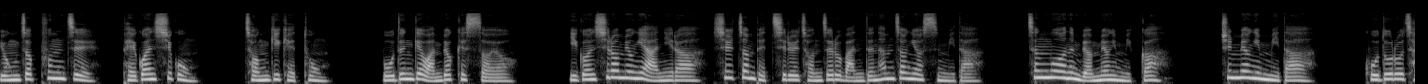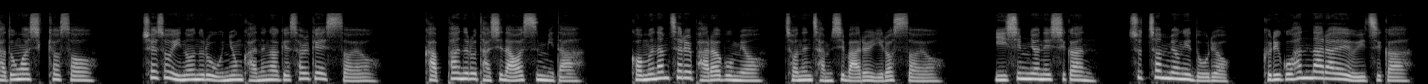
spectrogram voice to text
용접 품질, 배관 시공, 전기 개통, 모든 게 완벽했어요. 이건 실험용이 아니라 실전 배치를 전제로 만든 함정이었습니다. 승무원은 몇 명입니까? 5명입니다. 고도로 자동화시켜서 최소 인원으로 운용 가능하게 설계했어요. 갑판으로 다시 나왔습니다. 검은 함체를 바라보며 저는 잠시 말을 잃었어요. 20년의 시간, 수천 명의 노력, 그리고 한 나라의 의지가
